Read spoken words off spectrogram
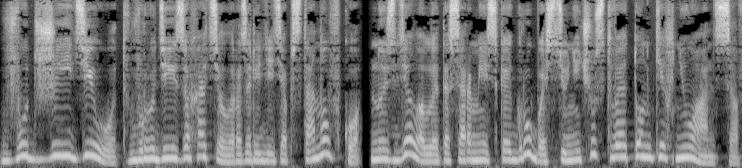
Вот же идиот, вроде и захотел разрядить обстановку, но сделал это с армейской грубостью, не чувствуя тонких нюансов.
